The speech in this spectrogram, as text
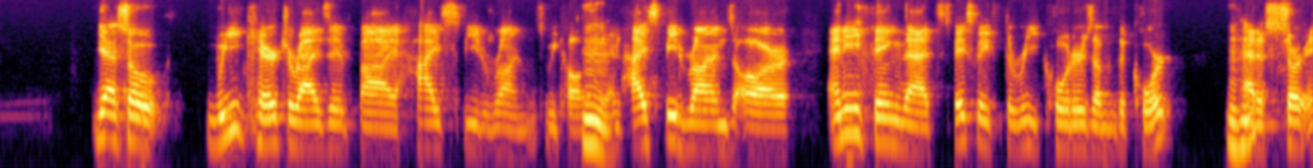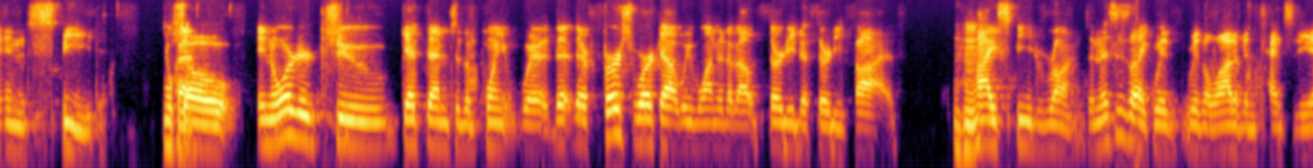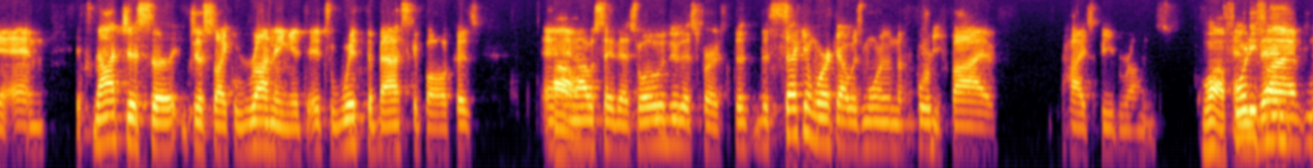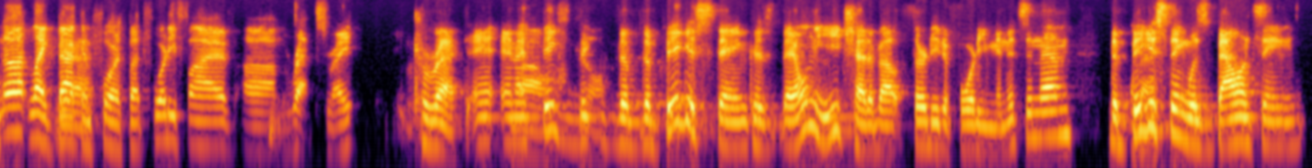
Yeah, so we characterize it by high speed runs, we call mm. it. And high speed runs are anything that's basically three quarters of the court mm-hmm. at a certain speed. Okay. So, in order to get them to the point where th- their first workout, we wanted about 30 to 35. Mm-hmm. high speed runs, and this is like with with a lot of intensity, and it's not just uh, just like running; it, it's with the basketball because. And, and I will say this. Well, we'll do this first. The the second workout was more than the forty five high speed runs. Wow, 45, then, not like back yeah. and forth, but 45 um, reps, right? Correct. And, and wow. I think the, the, the biggest thing, because they only each had about 30 to 40 minutes in them, the okay. biggest thing was balancing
